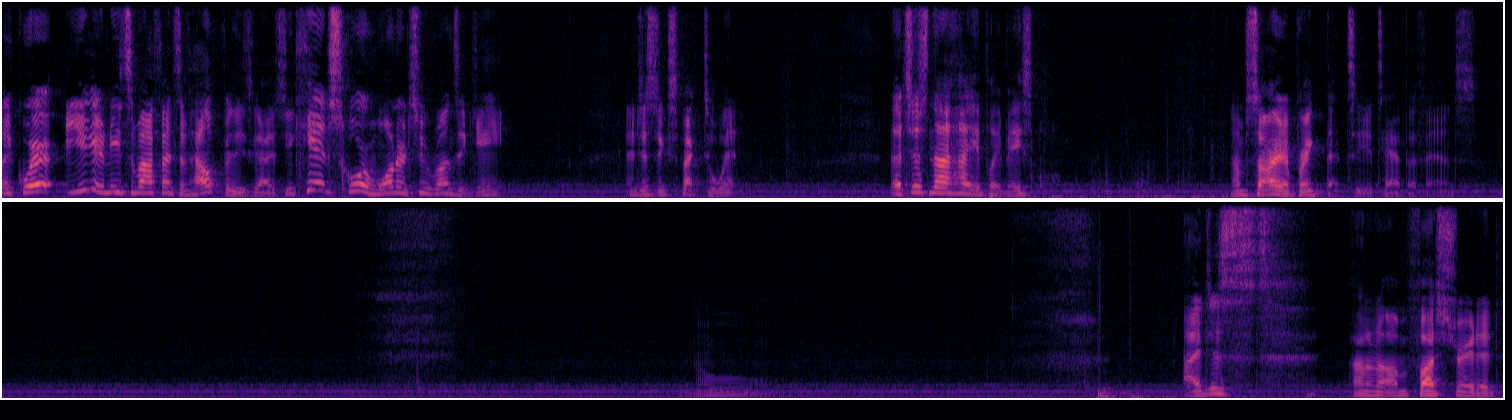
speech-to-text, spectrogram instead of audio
Like, where you're going to need some offensive help for these guys. You can't score one or two runs a game and just expect to win. That's just not how you play baseball. I'm sorry to break that to you, Tampa fans. I just, I don't know. I'm frustrated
